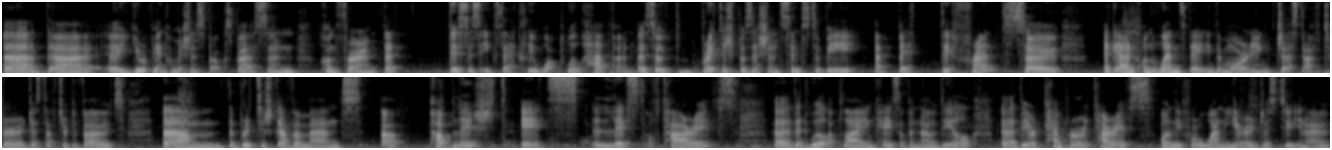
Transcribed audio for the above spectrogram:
uh, the uh, European Commission spokesperson confirmed that this is exactly what will happen. Uh, so the British position seems to be a bit different. So again, on Wednesday in the morning, just after just after the vote, um, the British government uh, published its list of tariffs. Uh, that will apply in case of a no deal. Uh, they are temporary tariffs, only for one year, just to you know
